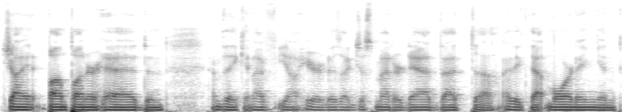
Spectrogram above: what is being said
giant bump on her head, and I'm thinking, I've you know here it is, I just met her dad that uh, I think that morning, and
